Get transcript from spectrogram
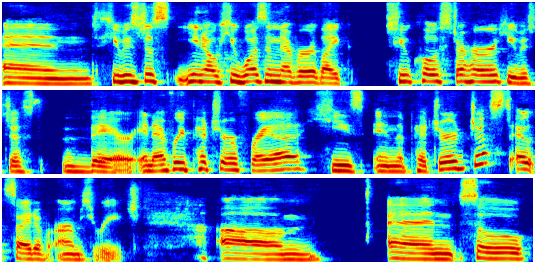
and he was just you know he wasn't never like too close to her. He was just there. In every picture of Freya, he's in the picture just outside of arm's reach. Um, and so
